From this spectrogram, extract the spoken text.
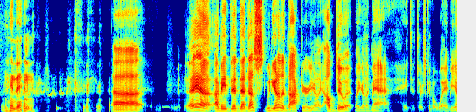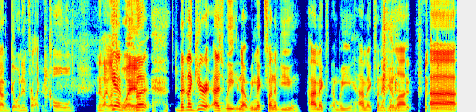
and then, uh, Yeah, I mean that, that does. When you go to the doctor, you're like, "I'll do it," but you're like, "Man, I hate that there's gonna weigh me. I'm going in for like a cold," and they're like, "Let's yeah, weigh 'em." but but like you're as we you know we make fun of you. I make and we I make fun of you a lot uh,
